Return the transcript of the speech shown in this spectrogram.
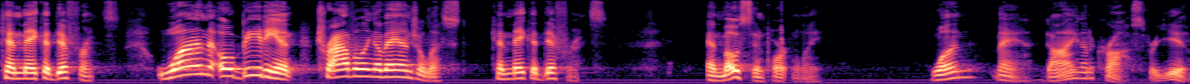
can make a difference. One obedient traveling evangelist can make a difference. And most importantly, one man dying on a cross for you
